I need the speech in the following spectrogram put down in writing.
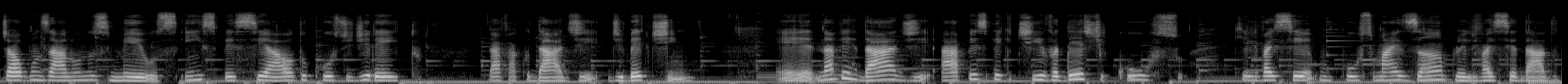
de alguns alunos meus, em especial do curso de Direito da Faculdade de Betim. É, na verdade, a perspectiva deste curso, que ele vai ser um curso mais amplo, ele vai ser dado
